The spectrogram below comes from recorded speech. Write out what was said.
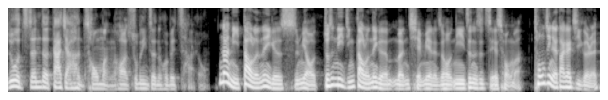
如果真的大家很匆忙的话，说不定真的会被踩哦。那你到了那个十秒，就是你已经到了那个门前面了之后，你真的是直接冲吗？冲进来大概几个人？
